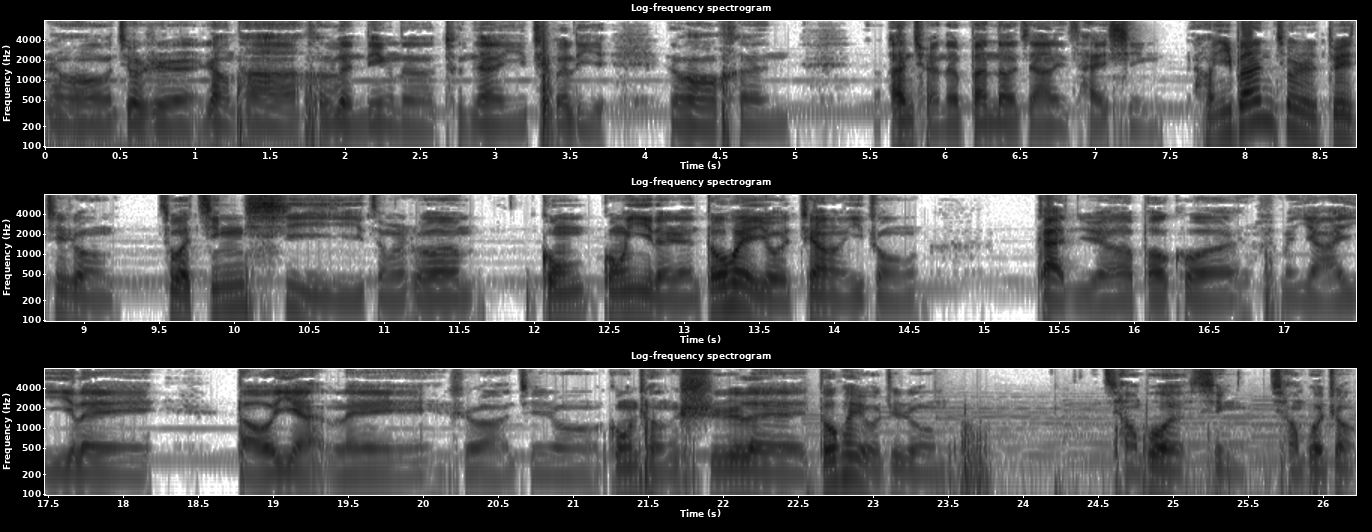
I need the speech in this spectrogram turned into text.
然后就是让它很稳定的存在于车里，然后很安全的搬到家里才行。然后一般就是对这种做精细怎么说工工艺的人都会有这样一种感觉啊，包括什么牙医嘞、导演嘞是吧？这种工程师嘞都会有这种强迫性强迫症，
